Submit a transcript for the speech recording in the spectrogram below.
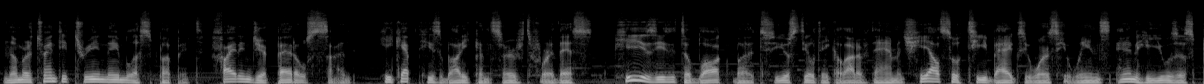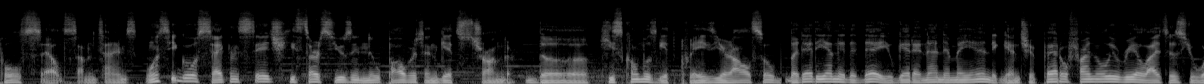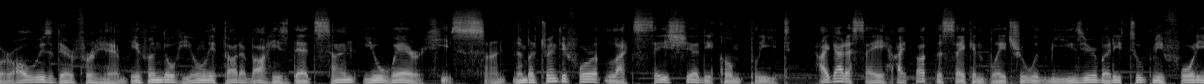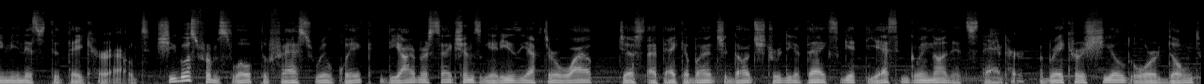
Number 23 Nameless Puppet, fighting Geppetto's son. He kept his body conserved for this, he is easy to block, but you still take a lot of damage. He also teabags you once he wins, and he uses pulse cells sometimes. Once he goes second stage, he starts using new powers and gets stronger. The His combos get crazier also, but at the end of the day, you get an anime ending and Geppetto finally realizes you were always there for him. Even though he only thought about his dead son, you were his son. Number 24, Laxasia the Complete. I gotta say, I thought the second playthrough would be easier, but it took me 40 minutes to take her out. She goes from slow to fast real quick, the armor sections get easy after a while, just attack a bunch, dodge through the attacks, get the acid going on and stab her. Break her shield or don't,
